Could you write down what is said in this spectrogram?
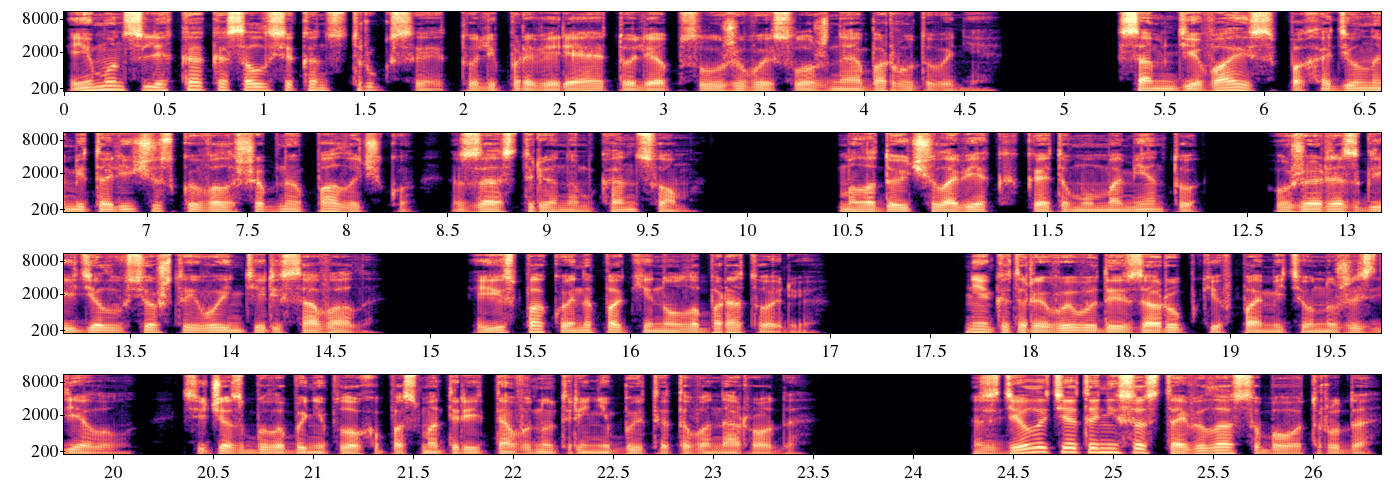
Им он слегка касался конструкции, то ли проверяя, то ли обслуживая сложное оборудование. Сам девайс походил на металлическую волшебную палочку с заостренным концом. Молодой человек к этому моменту уже разглядел все, что его интересовало, и спокойно покинул лабораторию. Некоторые выводы из зарубки в памяти он уже сделал. Сейчас было бы неплохо посмотреть на внутренний быт этого народа. Сделать это не составило особого труда.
